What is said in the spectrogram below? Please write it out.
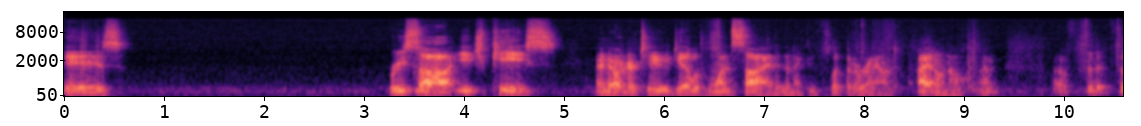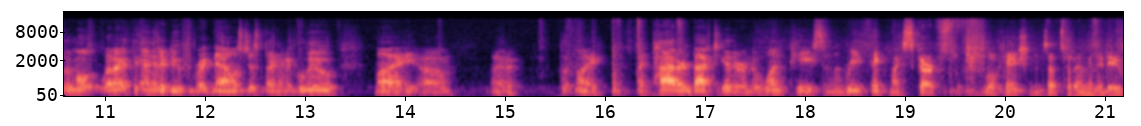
is resaw each piece in order to deal with one side and then I can flip it around. I don't know. Uh, for the for the what I think I'm going to do right now is just I'm going to glue my um, I'm going to put my my pattern back together into one piece and rethink my scarf locations. That's what I'm going to do.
